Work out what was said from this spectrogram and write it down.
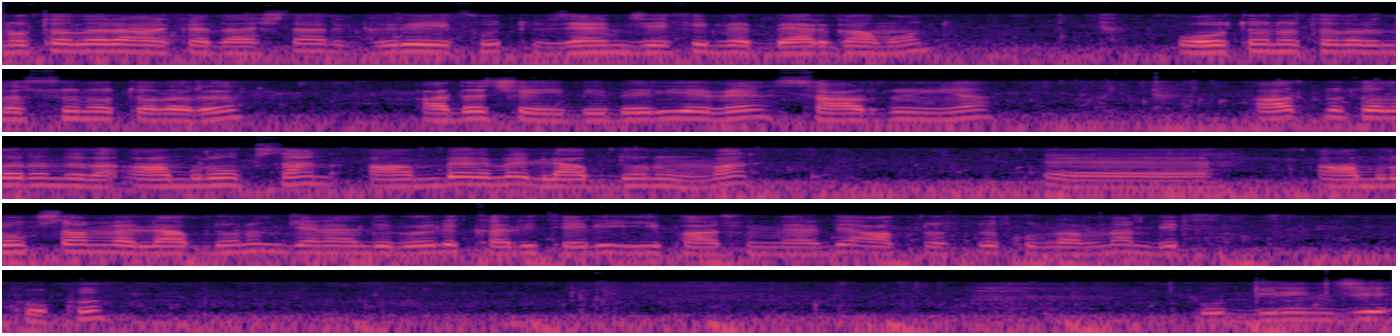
notaları arkadaşlar greyfurt, zencefil ve bergamot. Orta notalarında su notaları, adaçayı, biberiye ve sardunya. Alt notalarında da ambroksan, amber ve labdanum var. Ee, ambroksan ve labdanum genelde böyle kaliteli iyi parfümlerde notada kullanılan bir koku. Bu birinci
